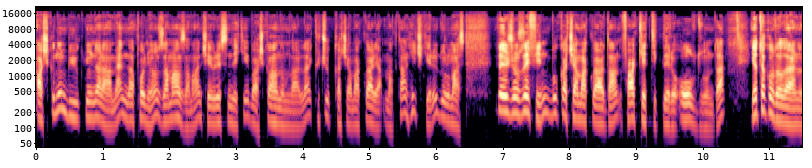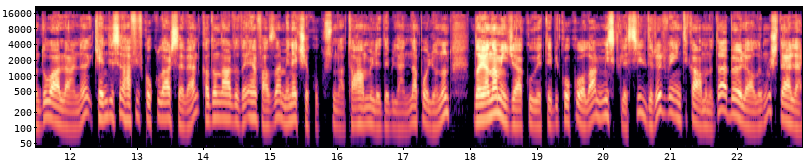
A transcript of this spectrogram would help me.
Aşkının büyüklüğüne rağmen Napolyon zaman zaman çevresindeki başka hanımlarla küçük kaçamaklar yapmaktan hiç geri durmaz. Ve Josephine bu kaçamaklardan fark ettikleri olduğunda yatak odalarının duvarlarını kendisi hafif kokular seven, kadınlarda da en fazla menekşe kokusuna tahammül edebilen Napolyon'un dayanamayacağı kuvvete bir koku olan miskle sildirir ve intikamını da böyle alırmış derler.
